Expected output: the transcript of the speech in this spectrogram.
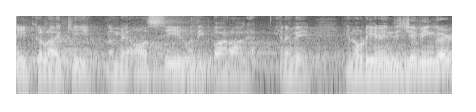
நீக்கலாக்கி நம்மை ஆசீர்வதிப்பாராக. எனவே என்னோடு இணைந்து ஜெவிங்கள்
